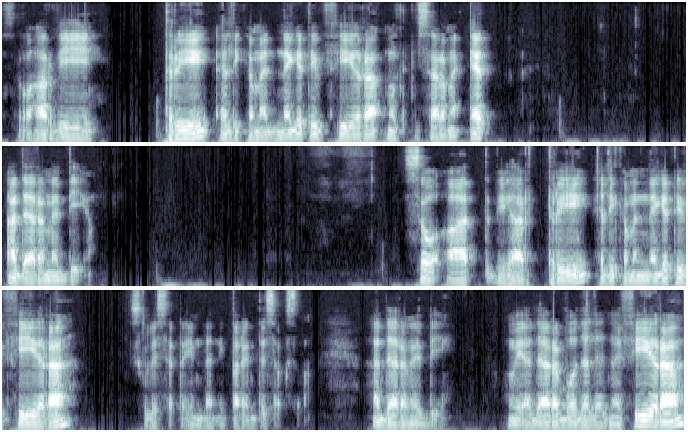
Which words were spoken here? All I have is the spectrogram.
Så har vi 3 är lika med negativ 4 multiplicerat med 1 addera med b. Så att vi har 3 är lika med negativ 4. Skulle sätta in den i parentes också. Addera med b. Om vi adderar båda led med 4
